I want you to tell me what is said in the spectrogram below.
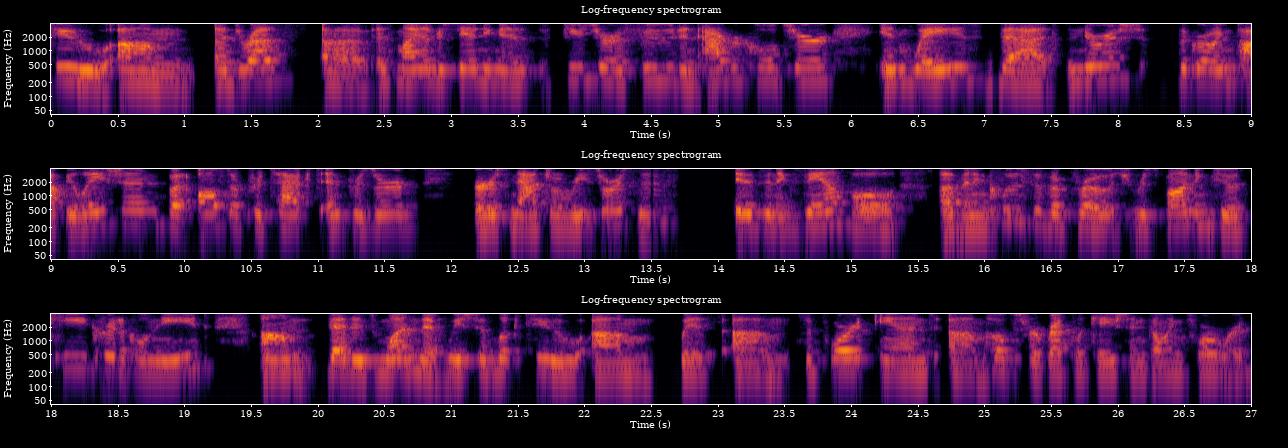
to um, address, uh, as my understanding is, future of food and agriculture in ways that nourish the growing population, but also protect and preserve Earth's natural resources is an example of an inclusive approach responding to a key critical need um, that is one that we should look to um, with um, support and um, hopes for replication going forward.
